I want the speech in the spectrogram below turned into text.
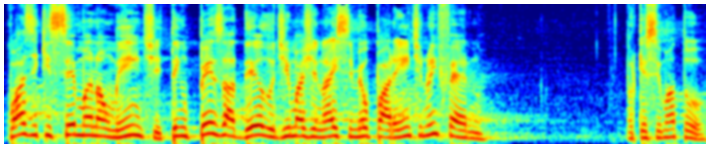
quase que semanalmente tenho pesadelo de imaginar esse meu parente no inferno, porque se matou.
